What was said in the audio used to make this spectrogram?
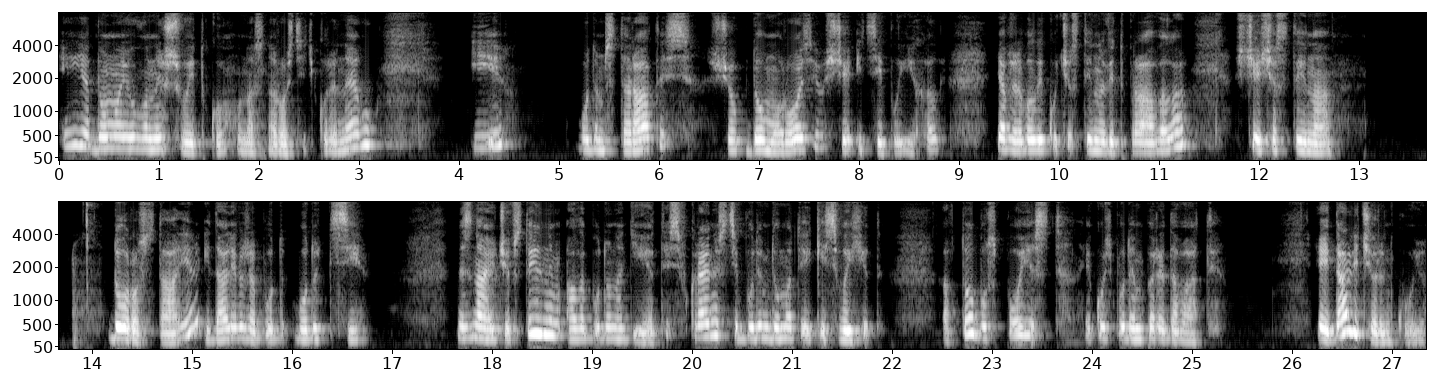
І я думаю, вони швидко у нас наростять кореневу. І будемо старатись, щоб до морозів ще і ці поїхали. Я вже велику частину відправила, ще частина доростає, і далі вже будуть ці. Не знаю, чи встигнемо, але буду надіятись. В крайності будемо думати якийсь вихід. Автобус, поїзд, якось будемо передавати. Я й далі черенкую.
